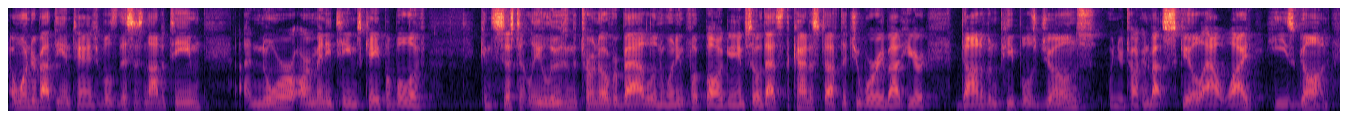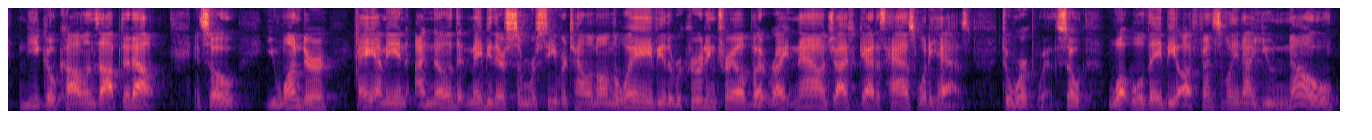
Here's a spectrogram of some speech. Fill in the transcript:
I wonder about the intangibles. This is not a team, uh, nor are many teams capable of consistently losing the turnover battle and winning football games. So that's the kind of stuff that you worry about here. Donovan Peoples Jones, when you're talking about skill out wide, he's gone. Nico Collins opted out. And so you wonder. Hey, I mean, I know that maybe there's some receiver talent on the way via the recruiting trail, but right now, Josh Gattis has what he has to work with. So, what will they be offensively? Now, you know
